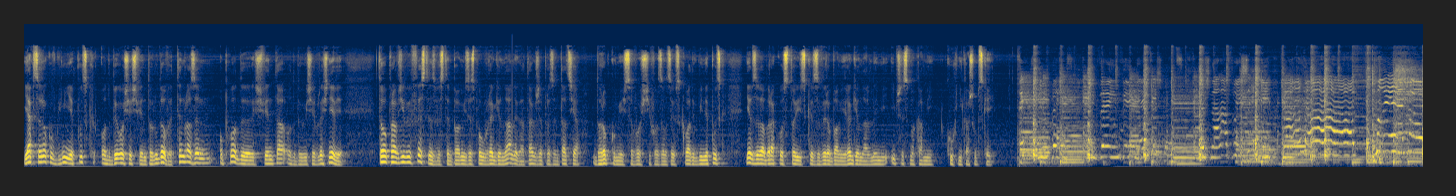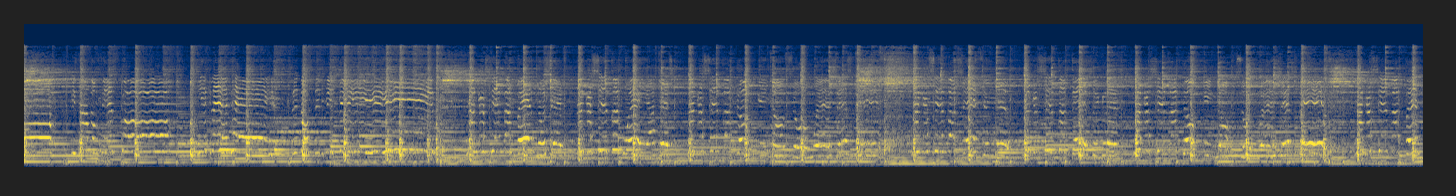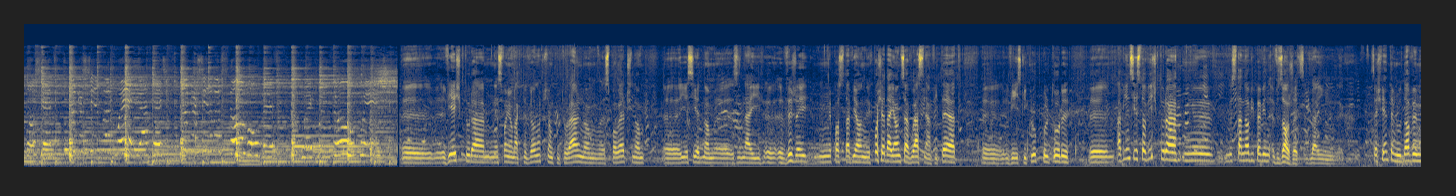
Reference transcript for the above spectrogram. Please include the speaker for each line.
Speaker 1: Jak co roku w gminie Puck odbyło się święto ludowe. Tym razem obchody święta odbyły się w Leśniewie. To prawdziwy festyn z występami zespołów regionalnych, a także prezentacja dorobku miejscowości wchodzących w skład gminy Puck. Nie zabrakło stoisk z wyrobami regionalnymi i przysmakami kuchni kaszubskiej.
Speaker 2: Wieś, która swoją aktywnością kulturalną, społeczną y, jest jedną y, z najwyżej y, postawionych, posiadająca własny amfiteatr, y, wiejski klub kultury, a więc jest to wieś, która stanowi pewien wzorzec dla innych. Ze Świętem Ludowym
